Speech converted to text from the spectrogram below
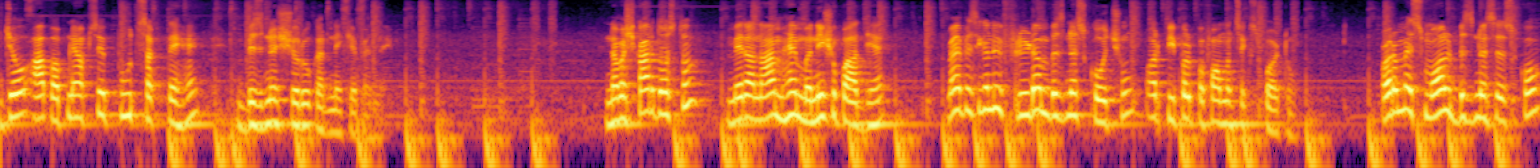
जो आप अपने आप से पूछ सकते हैं बिज़नेस शुरू करने के पहले। नमस्कार दोस्तों, मेरा नाम है मनीष उपाध्याय। मैं बेसिकली फ्रीडम बिज़नेस कोच हूँ और पीपल परफॉर्मेंस एक्सपर्ट हूँ। और मैं स्मॉल बिजनेसेस को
